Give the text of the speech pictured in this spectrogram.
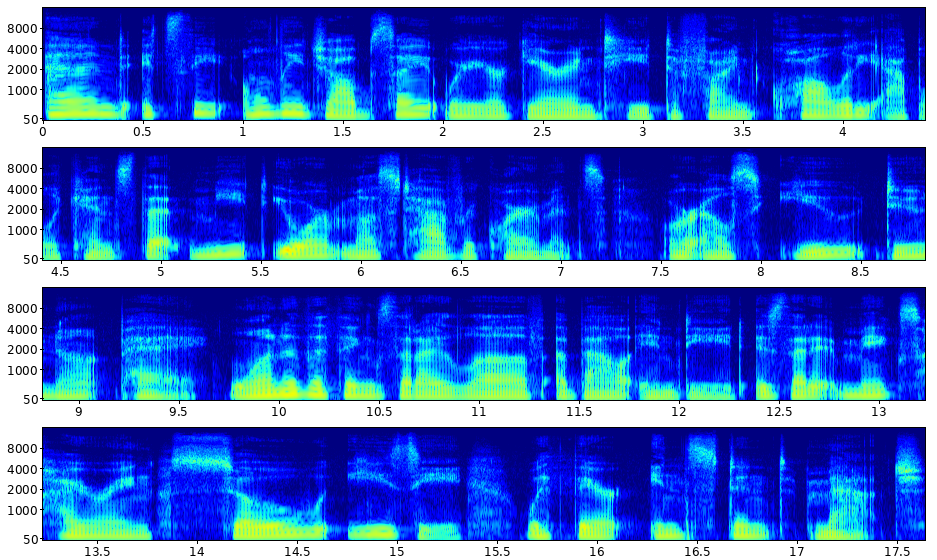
And it's the only job site where you're guaranteed to find quality applicants that meet your must have requirements, or else you do not pay. One of the things that I love about Indeed is that it makes hiring so easy with their instant match.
